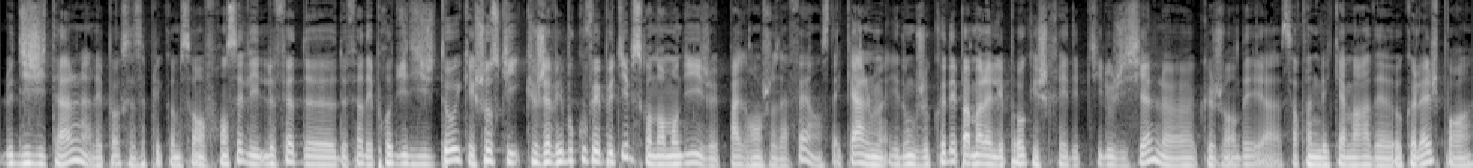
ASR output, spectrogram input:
digital, à l'époque ça s'appelait comme ça en français, le fait de, faire des produits digitaux est quelque chose que j'avais beaucoup fait petit parce qu'en Normandie j'avais pas grand chose à faire, hein, c'était calme et donc je codais pas mal à l'époque et je créais des petits logiciels euh, que je vendais à certains de mes camarades euh, au collège pour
